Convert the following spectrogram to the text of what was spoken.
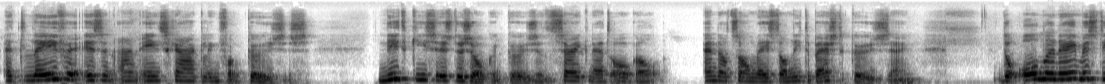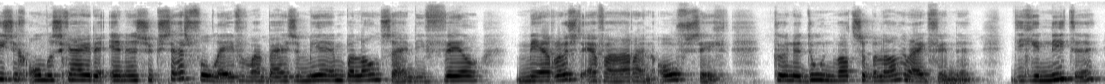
Het leven is een aaneenschakeling van keuzes. Niet kiezen is dus ook een keuze. Dat zei ik net ook al. En dat zal meestal niet de beste keuze zijn. De ondernemers die zich onderscheiden in een succesvol leven waarbij ze meer in balans zijn, die veel meer rust ervaren en overzicht, kunnen doen wat ze belangrijk vinden, die genieten,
